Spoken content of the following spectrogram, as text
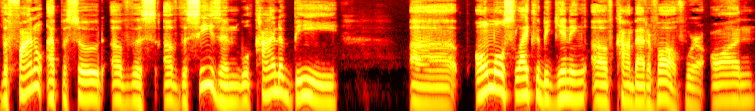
the final episode of this of the season will kind of be uh almost like the beginning of combat evolve we're on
